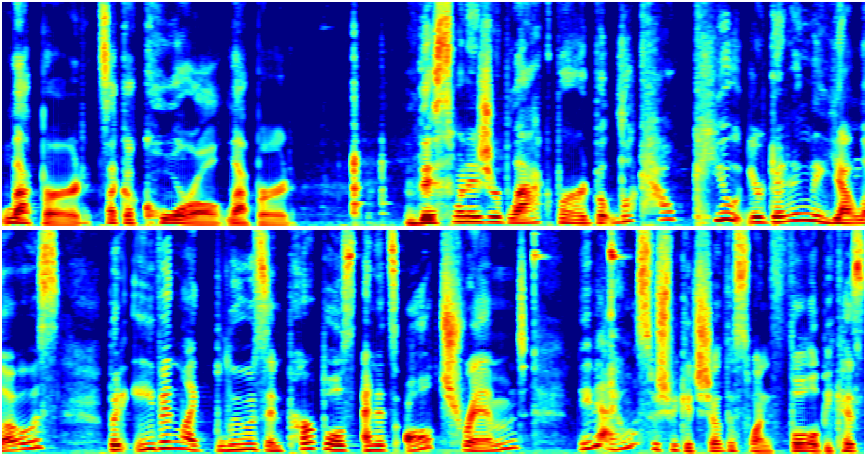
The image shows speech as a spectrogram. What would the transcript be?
leopard. It's like a coral leopard. This one is your blackbird, but look how cute. You're getting the yellows, but even like blues and purples, and it's all trimmed. Maybe I almost wish we could show this one full because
